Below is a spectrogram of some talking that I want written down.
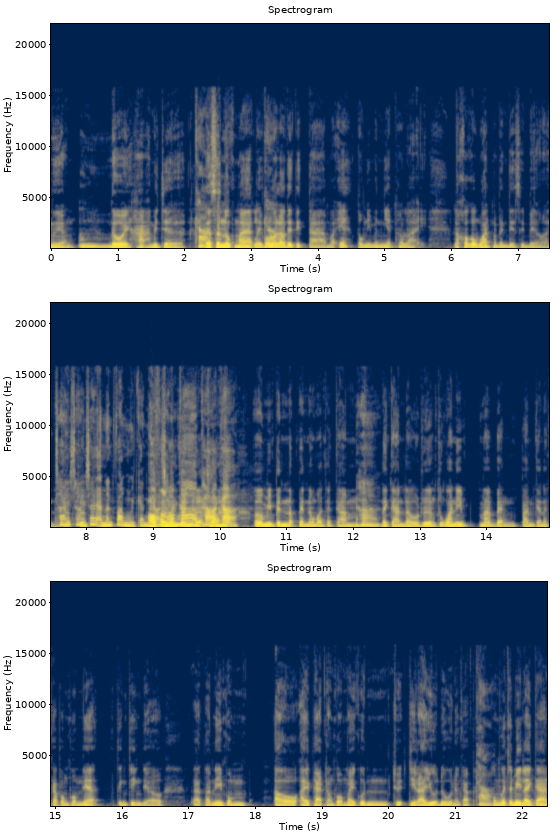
เมืองอืมโดยหาไม่เจอค่ะแต่สนุกมากเลยเพราะค่ะว่าเราได้ติดตามว่าเอ๊ะ ตรงนี้มันเงียบเท่าไหร่ แล้วเขาก็วัดมาเป็นเดซิเบลอะนะคใช่รับใช่จนใช่อันนั้นฟังเหมือนกันอ๋อค่ะฟังชเหอมืบอนกันมากใช่ค่ะไหมค่ะเออมีเป็นเป็นนวัตกรรมค่ะในการเล่าเรื่องทุกวันนี้มาแบ่งปันกันนะครับผมผมเนี่ยจริง ๆ เดี๋ยวอาตอนนี้ผมเอา iPad ของผมให้คุณจิจิรายุดูนะครับค่ะผมก็จะมีรายการ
